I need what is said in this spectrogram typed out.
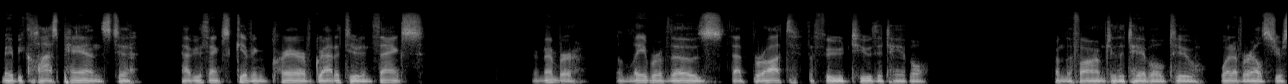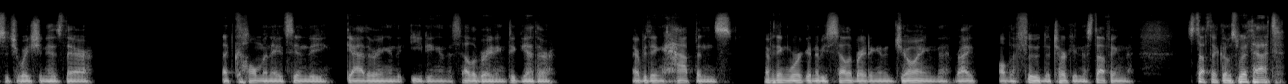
maybe clasp hands to have your Thanksgiving prayer of gratitude and thanks, remember the labor of those that brought the food to the table, from the farm to the table to whatever else your situation is there. That culminates in the gathering and the eating and the celebrating together. Everything happens everything we're going to be celebrating and enjoying, the, right? All the food, the turkey, and the stuffing, the stuff that goes with that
